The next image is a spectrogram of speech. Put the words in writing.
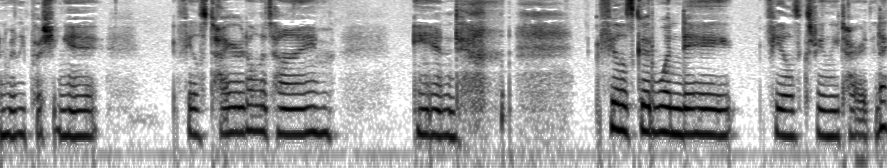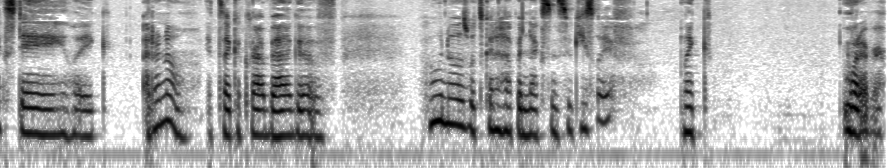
and really pushing it, feels tired all the time, and feels good one day, feels extremely tired the next day. Like, I don't know. It's like a grab bag of who knows what's going to happen next in Suki's life. Like, whatever.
